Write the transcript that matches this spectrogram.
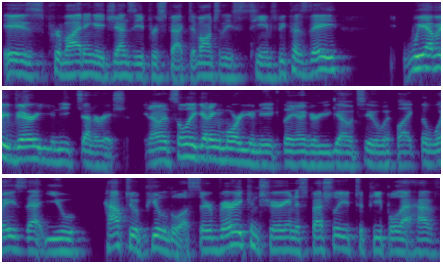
is providing a Gen Z perspective onto these teams because they we have a very unique generation. You know, it's only getting more unique the younger you go to with like the ways that you have to appeal to us. They're very contrarian, especially to people that have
